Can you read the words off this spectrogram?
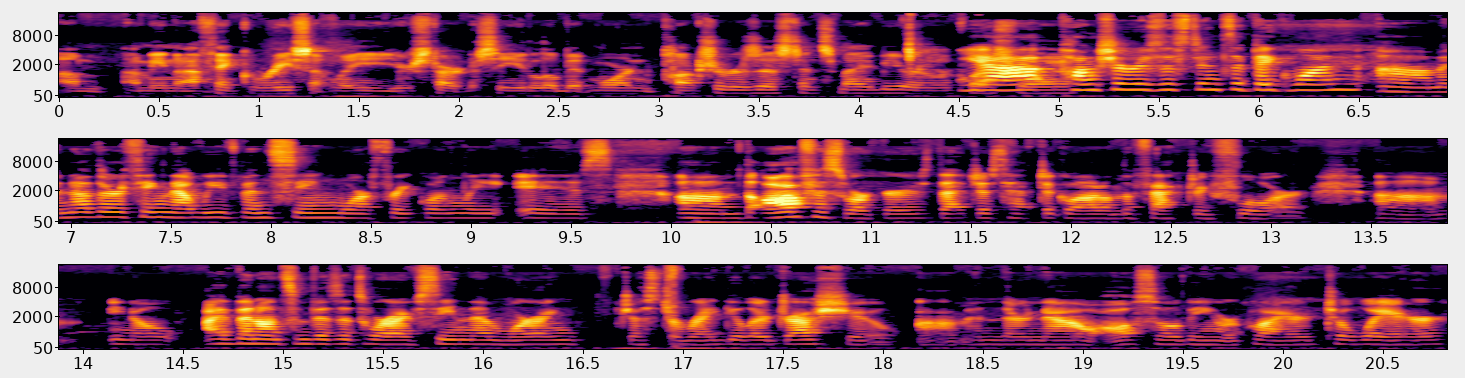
um, I mean, I think recently you're starting to see a little bit more in puncture resistance, maybe, or request yeah, that? puncture resistance a big one. Um, another thing that we've been seeing more frequently is um, the office workers that just have to go out on the factory floor. Um, you know, I've been on some visits where I've seen them wearing just a regular dress shoe, um, and they're now also being required to wear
